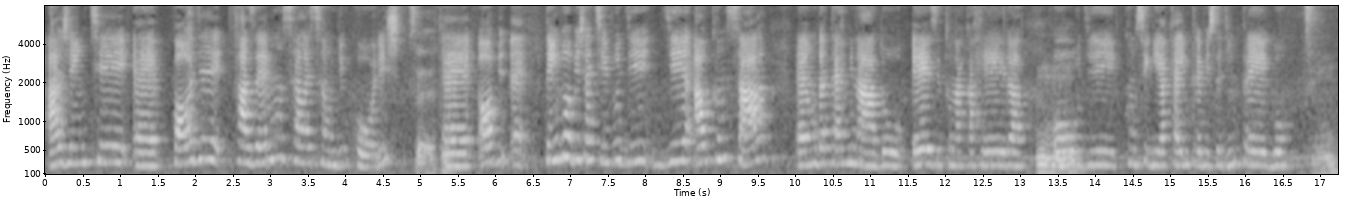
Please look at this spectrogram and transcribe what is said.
a gente é, pode fazer uma seleção de cores, certo. É, ob, é, tendo o objetivo de, de alcançar é, um determinado êxito na carreira uhum. ou de conseguir aquela entrevista de emprego. Sim.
